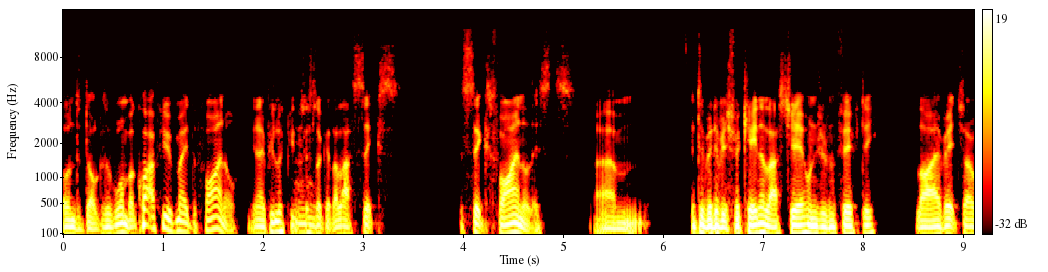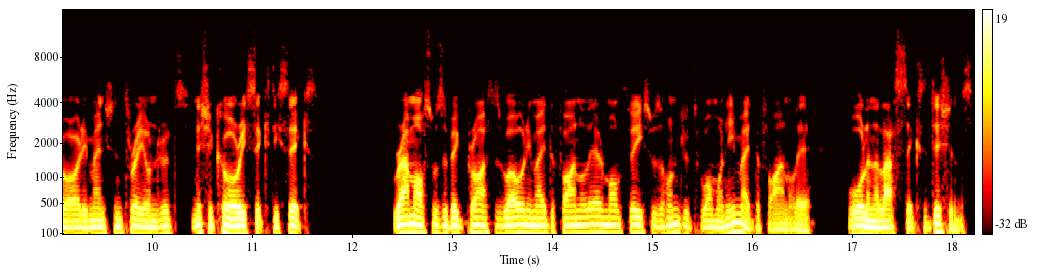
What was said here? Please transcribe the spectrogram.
underdogs have won, but quite a few have made the final. You know, if you look at mm. just look at the last six six finalists. Um, Davidovich Fokina last year, 150. Lajovic, I already mentioned, 300s. Nishikori, 66. Ramos was a big price as well when he made the final here. And Monfils was 100 to 1 when he made the final here. all in the last six editions.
